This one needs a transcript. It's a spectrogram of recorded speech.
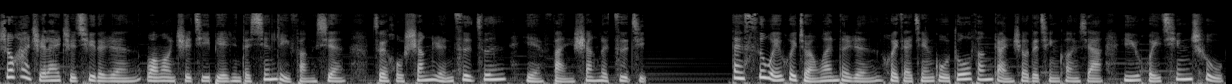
说话直来直去的人，往往直击别人的心理防线，最后伤人自尊，也反伤了自己。但思维会转弯的人，会在兼顾多方感受的情况下迂回轻触，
